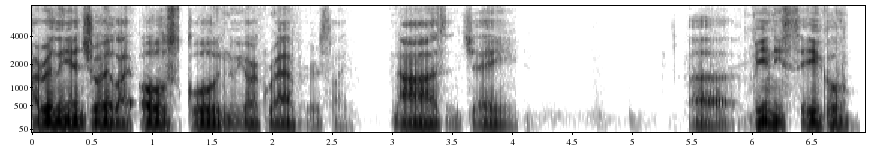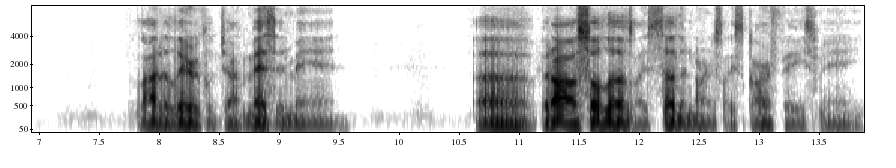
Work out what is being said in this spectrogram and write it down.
I really enjoy like old school New York rappers like Nas and Jay, uh, Beanie Sigel, a lot of lyrical John Method Man. Uh, but I also love like Southern artists like Scarface, man,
